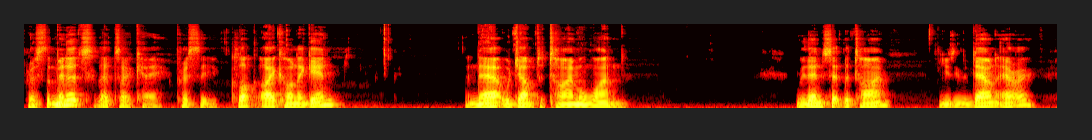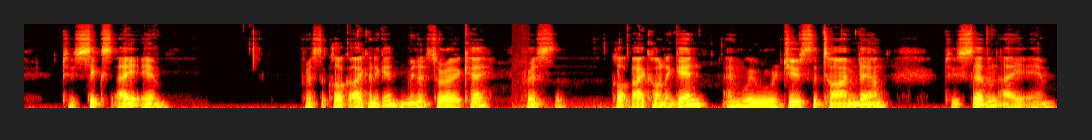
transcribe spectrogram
Press the minutes, that's okay. Press the clock icon again, and now it will jump to timer 1. We then set the time using the down arrow to 6 a.m. Press the clock icon again, minutes are okay. Press the clock icon again, and we will reduce the time down to 7 a.m.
